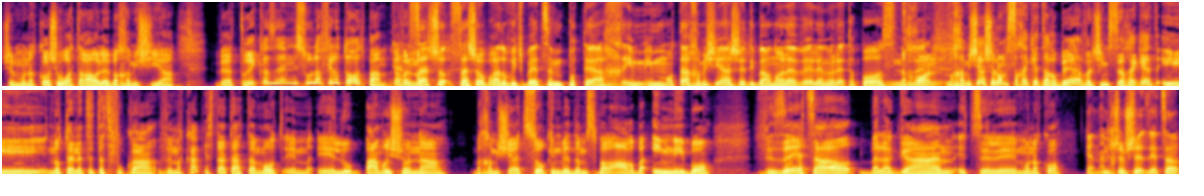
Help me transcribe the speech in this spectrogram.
של מונקו, שאוואטרה עולה בחמישייה, והטריק הזה הם ניסו להפעיל אותו עוד פעם. כן, סשה, מה... סשה אוברדוביץ' בעצם פותח עם, עם אותה חמישייה שדיברנו עליה והעלינו אליה את הפוסט. נכון, ו... חמישייה שלא משחקת הרבה, אבל כשהיא משחקת היא נותנת את התפוקה, ומכבי עשתה את ההתאמות, הם העלו פעם ראשונה בחמישייה את סורקין בעמדה מספר 4 עם ניבו, וזה יצר בלגן אצל אה, מונקו. כן, אני חושב שזה יצר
